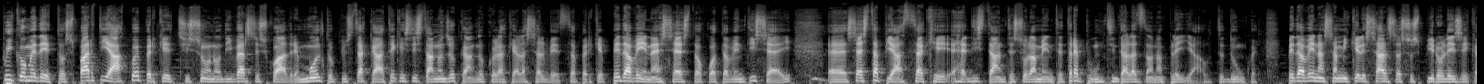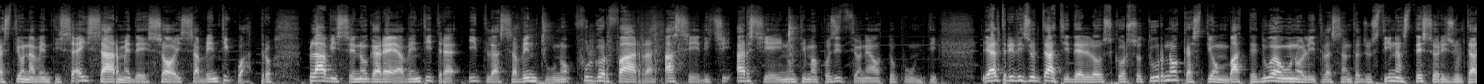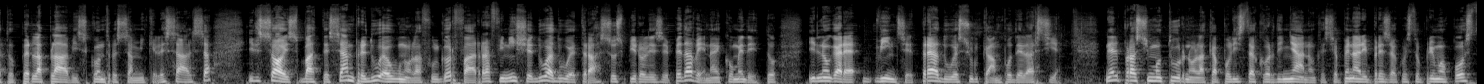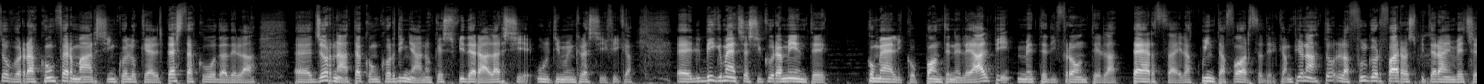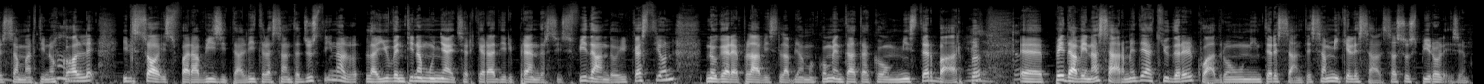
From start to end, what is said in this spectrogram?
Qui come detto spartiacque perché ci sono diverse squadre molto più staccate che si stanno giocando quella che è la salvezza perché Pedavena è sesto a quota 26, eh, sesta piazza che è distante solamente 3 punti dalla zona playout. Dunque Pedavena, San Michele Salsa, Sospirolese e Castione a 26, Sarmede e Sois a 24, Plavis e Nogarea a 23, Itlas a 21, Fulgorfarra a 16, Arsie in ultima posizione a 8 punti. Gli altri risultati dello scorso turno, Castion batte 2-1 l'Itla Santa Giustina, stesso risultato per la Plavis contro il San Michele Salsa, il Sois batte sempre 2-1 la Fulgorfarra, finisce 2-2 tra Sospirolese e Pedavena e come detto il Nogarè vince 3-2 sul campo dell'Arsie. Nel prossimo turno la capolista Cordignano, che si è appena ripresa questo primo posto, vorrà confermarsi in quello che è il testa coda della eh, giornata con Cordignano che sfiderà l'Arsie, ultimo in classifica. Eh, il big match è sicuramente come Elico, Ponte nelle Alpi, mette di fronte la terza e la quinta forza del campionato, la Fulgorfara ospiterà invece il San Martino ah. Colle, il Sois farà visita all'Itla Santa Giustina, la Juventina Mugnai cercherà di riprendersi sfidando il Castion, Nogare Plavis l'abbiamo commentata con Mr. Barp, esatto. eh, Pedavena Sarmede a chiudere il quadro un interessante San Michele Salsa sospirolese.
